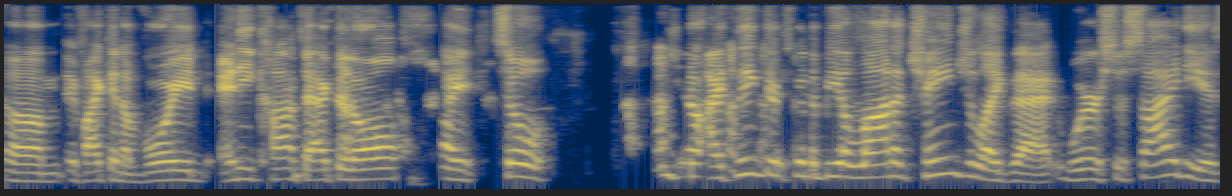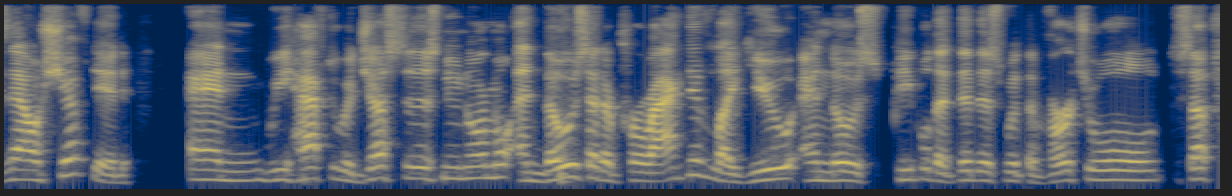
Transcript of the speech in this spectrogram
um, if I can avoid any contact at all. I so you know I think there's going to be a lot of change like that where society has now shifted and we have to adjust to this new normal and those that are proactive like you and those people that did this with the virtual stuff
